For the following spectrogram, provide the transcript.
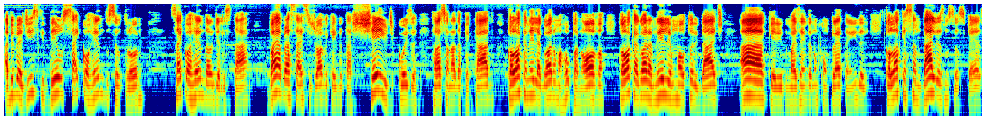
a Bíblia diz que Deus sai correndo do seu trono, sai correndo de onde ele está, vai abraçar esse jovem que ainda está cheio de coisa relacionada a pecado, coloca nele agora uma roupa nova, coloca agora nele uma autoridade, ah, querido, mas ainda não completa ainda. Coloque as sandálias nos seus pés.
